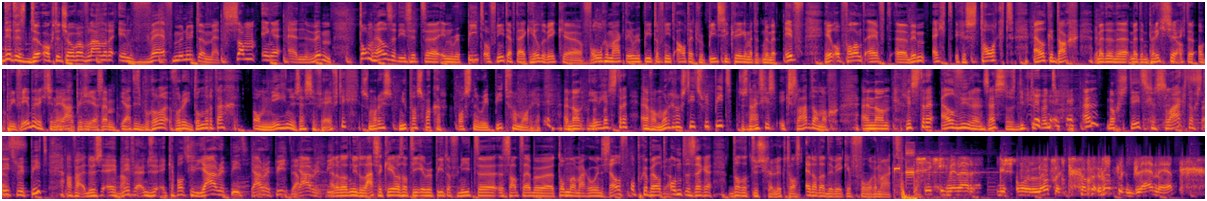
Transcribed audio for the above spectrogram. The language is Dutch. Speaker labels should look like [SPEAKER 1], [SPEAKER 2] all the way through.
[SPEAKER 1] Dit is de ochtendshow van Vlaanderen in vijf minuten met Sam, Inge en Wim. Tom Helze die zit eh, in repeat of niet. Hij heeft eigenlijk heel de week eh, volgemaakt in repeat of niet. Altijd repeats gekregen met het nummer If. Heel opvallend, hij heeft eh, Wim echt gestalkt elke dag met een, met een berichtje, echt een, een privéberichtje eigenlijk op je gsm.
[SPEAKER 2] Ja, het is begonnen vorige donderdag om 9.56 uur, 56, s morgens, nu pas wakker. Was een repeat van morgen. En dan eergisteren, en vanmorgen nog steeds repeat. Dus naast ik slaap dan nog. En dan gisteren 11 uur en 6, dat is En nog steeds geslaagd, nog steeds repeat. Enfin, dus hij bleef, dus ik heb altijd gezegd, ja, repeat, ja, repeat, ja, repeat.
[SPEAKER 1] En omdat het nu de laatste keer was dat hij in repeat of niet eh, zat, hebben we Tom dan maar gewoon zelf opgebeld om te zeggen dat het dus gelukt was en dat hij de week heeft volgemaakt.
[SPEAKER 3] Zeg, ik ben daar dus ongelooflijk, ongelooflijk blij mee. hè.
